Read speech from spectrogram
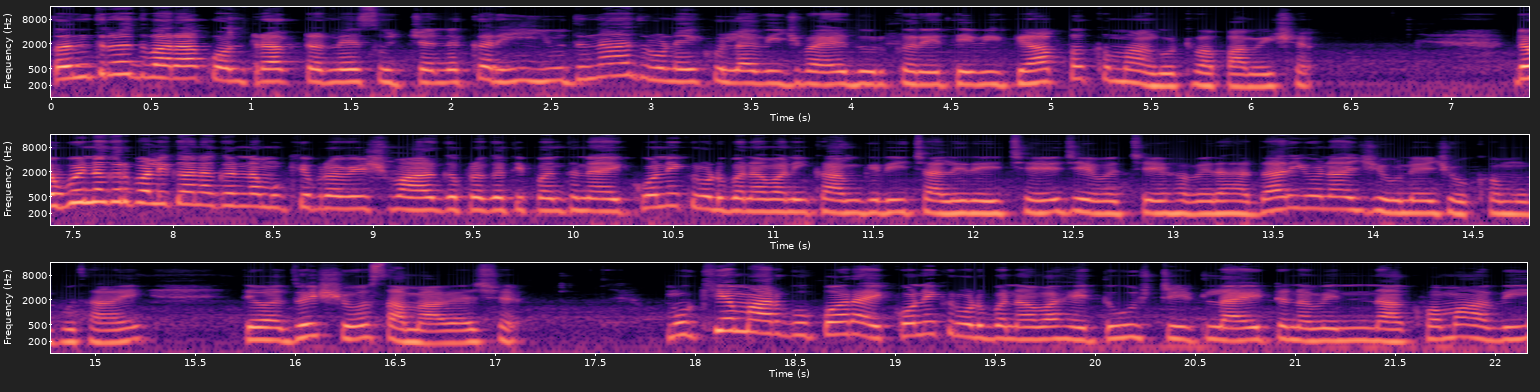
તંત્ર દ્વારા કોન્ટ્રાક્ટરને સૂચન કરી યુદ્ધના ધોરણે ખુલ્લા વીજવાયર દૂર કરે તેવી વ્યાપક માંગ ઉઠવા પામી છે. ડભોઈ નગરપાલિકા નગરના મુખ્ય પ્રવેશ માર્ગ પ્રગતિ પંથને આઇકોનિક રોડ બનાવવાની કામગીરી ચાલી રહી છે, જે વચ્ચે હવે રાહદારીઓના જીવને જોખમ ઊભું થાય તેવા દ્રશ્યો સામે આવ્યા છે. મુખ્ય માર્ગ ઉપર આઇકોનિક રોડ બનાવવા હેતુ સ્ટ્રીટ લાઇટ નવીન નાખવામાં આવી.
